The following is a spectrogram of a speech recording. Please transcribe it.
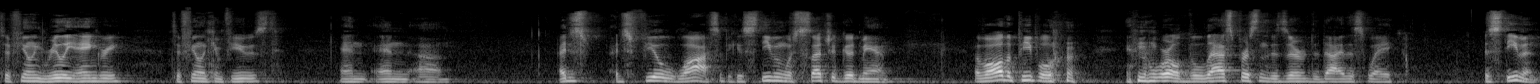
to feeling really angry to feeling confused. And, and um, I, just, I just feel lost because Stephen was such a good man. Of all the people in the world, the last person that deserved to die this way is Stephen.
